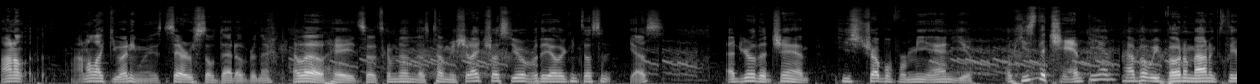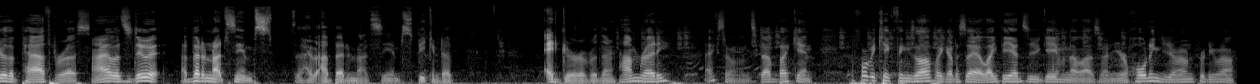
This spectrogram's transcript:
I don't, I don't like you anyways. Sarah's still dead over there. Hello, hey, so it's come down to this. Tell me, should I trust you over the other contestant? Yes. Edgar the champ. He's trouble for me and you. Oh, he's the champion? How about we vote him out and clear the path for us? Alright, let's do it. I better not see him, I better not see him speaking to Edgar over there. I'm ready. Excellent, let's dive back in. Before we kick things off, I gotta say, I like the answer you gave in that last one. You're holding your own pretty well.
